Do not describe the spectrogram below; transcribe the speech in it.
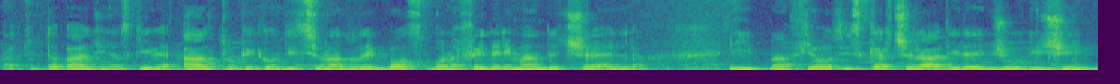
a tutta pagina scrive altro che condizionato dai boss, Bonafede rimanda in cella, i mafiosi scarcerati dai giudici,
